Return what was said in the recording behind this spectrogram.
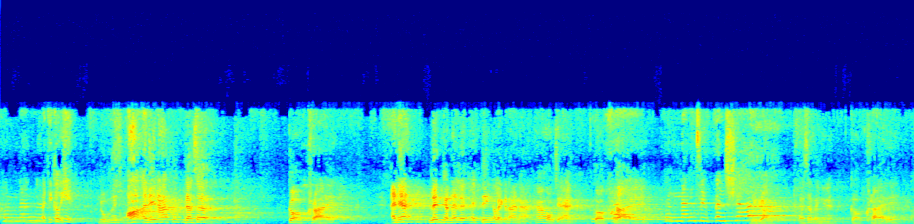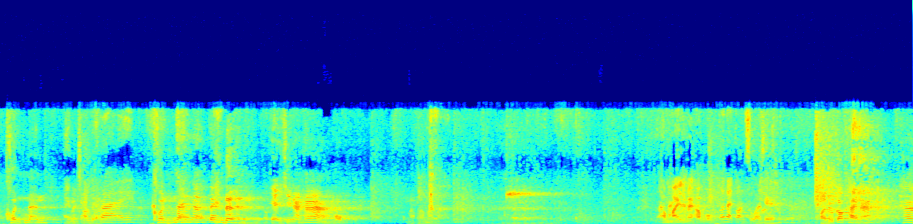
คนนั้นไปที่เก้าอี้ หนูก็อ๋อ อันนี้นะคุณแดนเซอร์ ก็ใคร อันเนี้ยเล่นกันได้เลย acting อะไรก็ได้นะห้าหกแจ๊ก็ใคร คนนั้นจะเป็นฉัน ดูกันแดนเซอร์เป็นไงก็ใคร คนนั้นให้มันชัดเลย ใคร คนนั้นนะเป็นเดิน โอเคอีกทีนะห้าหกมามามามาทำไมใช่ไหมครับผม ตั้งแต่ก่อนสวน โอเค ขอดูก็ใครนะห้า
